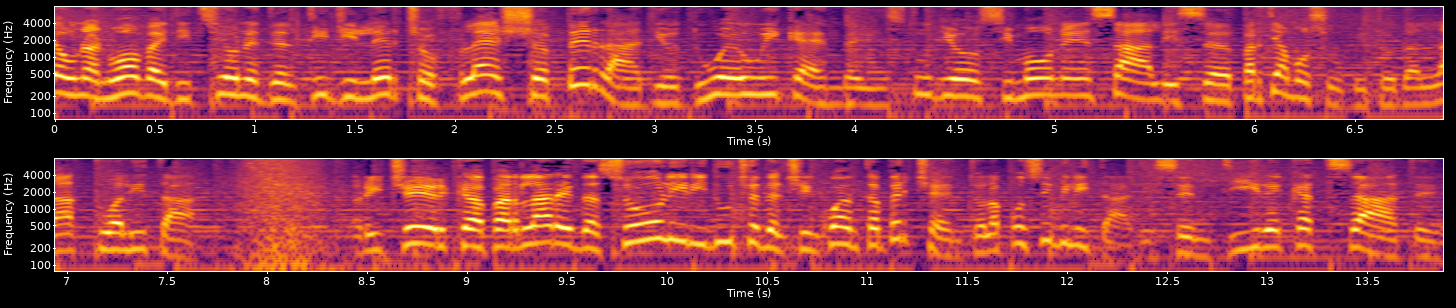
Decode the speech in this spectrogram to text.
a una nuova edizione del TG Lercio Flash per Radio 2 Weekend. In studio Simone Salis. Partiamo subito dall'attualità. Ricerca parlare da soli riduce del 50% la possibilità di sentire cazzate.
